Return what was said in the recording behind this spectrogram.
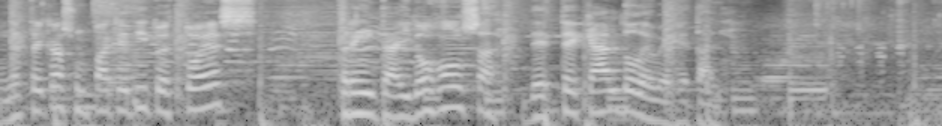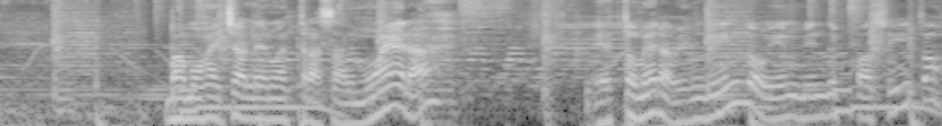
En este caso un paquetito, esto es 32 onzas de este caldo de vegetal. Vamos a echarle nuestra salmuera. Esto, mira, bien lindo, bien, bien despacito.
